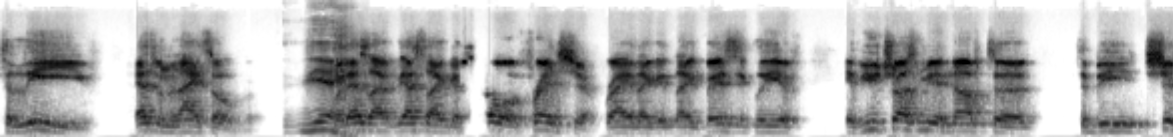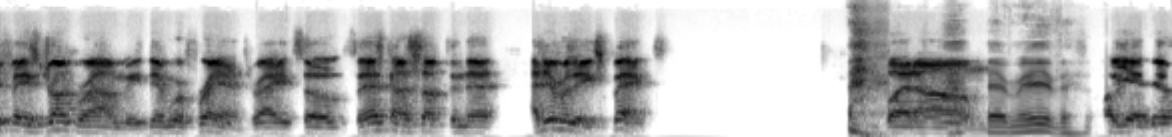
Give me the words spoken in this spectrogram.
to leave, that's when the night's over. yeah. But that's like that's like a show of friendship, right? Like like basically if if you trust me enough to to be shit faced drunk around me, then we're friends, right? So so that's kind of something that I didn't really expect. But um yeah, me either. Oh yeah, definitely,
